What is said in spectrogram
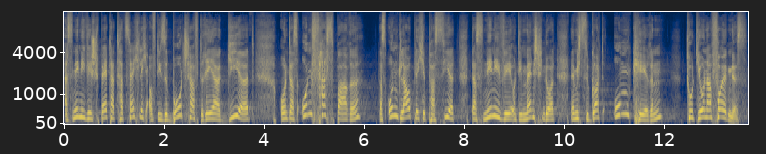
als Ninive später tatsächlich auf diese Botschaft reagiert und das Unfassbare, das Unglaubliche passiert, dass Ninive und die Menschen dort nämlich zu Gott umkehren, tut Jona Folgendes.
